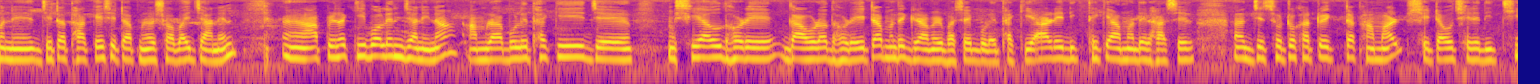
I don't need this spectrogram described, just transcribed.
মানে যেটা থাকে সেটা আপনারা সবাই জানেন। আপনারা কি বলেন জানি না। আমরা বলে থাকি যে শিয়াল ধরে গাওড়া ধরে, এটা আমাদের গ্রামের ভাষায় বলে থাকি। আর এদিক থেকে আমাদের হাঁসের যে ছোটোখাটো একটা খামার, সেটাও ছেড়ে দিচ্ছি।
